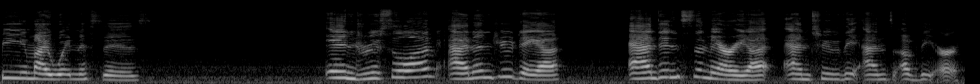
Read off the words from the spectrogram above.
be my witnesses in Jerusalem and in Judea and in Samaria and to the ends of the earth.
